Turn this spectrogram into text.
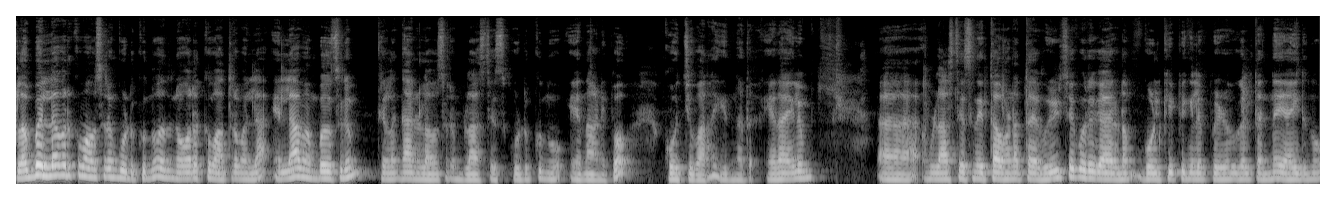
ക്ലബ്ബ് എല്ലാവർക്കും അവസരം കൊടുക്കുന്നു. അത് നോറക്ക് മാത്രമല്ല എല്ലാ മെമ്പേഴ്സിനും തിളങ്ങാനുള്ള അവസരം ബ്ലാസ്റ്റേഴ്സ് കൊടുക്കുന്നു എന്നാണിപ്പോൾ കോച്ച് പറയുന്നത്. ഏതായാലും ബ്ലാസ്റ്റേഴ്സിന് ഇത്തവണത്തെ വീഴ്ചയ്ക്ക് ഒരു കാരണം ഗോൾ കീപ്പിങ്ങിലെ പിഴവുകൾ തന്നെയായിരുന്നു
